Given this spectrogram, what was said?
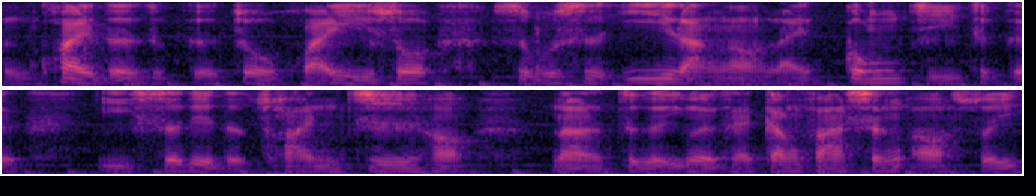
很快的这个就怀疑说，是不是伊朗啊来攻击这个以色列的船只哈？那这个因为才刚发生啊，所以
